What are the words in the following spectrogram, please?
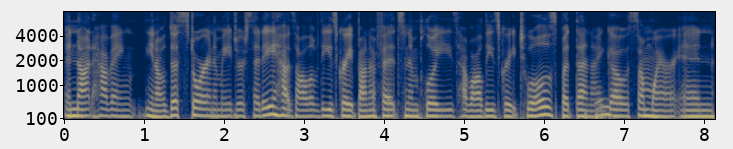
And not having, you know, this store in a major city has all of these great benefits and employees have all these great tools, but then I mm-hmm. go somewhere in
